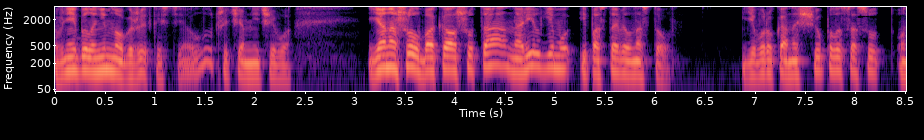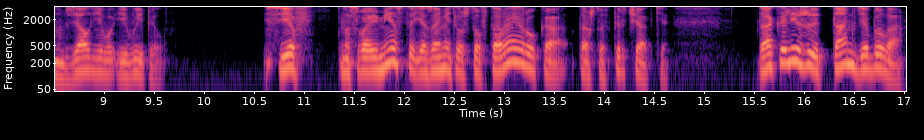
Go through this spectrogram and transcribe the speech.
В ней было немного жидкости, лучше, чем ничего. Я нашел бокал шута, налил ему и поставил на стол. Его рука нащупала сосуд, он взял его и выпил. Сев на свое место, я заметил, что вторая рука, та, что в перчатке, так и лежит там, где была.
